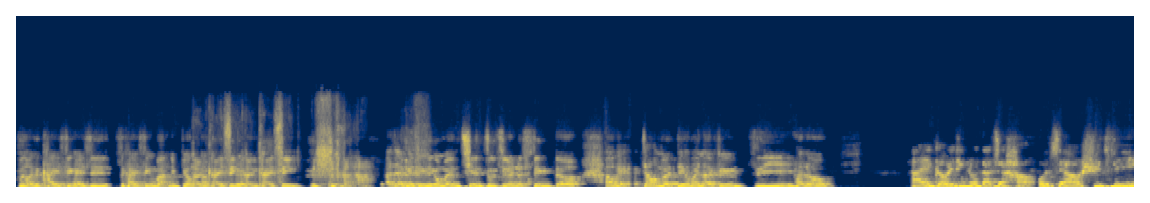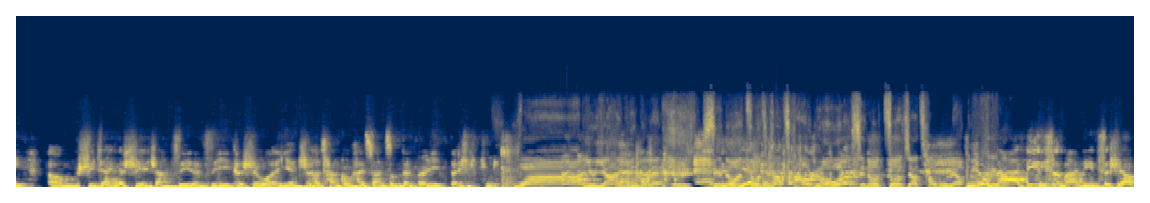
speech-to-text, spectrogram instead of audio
不知道是开心还是是开心吧？你不用很开心，很开心。大家也可以听听我们前主持人的心得。OK，叫我们第二位来宾子怡，Hello。嗨，各位听众，大家好，我叫徐子怡，嗯，徐佳莹的徐，张子怡的子怡，可是我颜值和唱功还算中等而已，对。哇，有押韵的嘞，显得我自我介绍超 low 啊，显得我自我介绍超无聊。没有啦，第一次嘛，第一次需要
